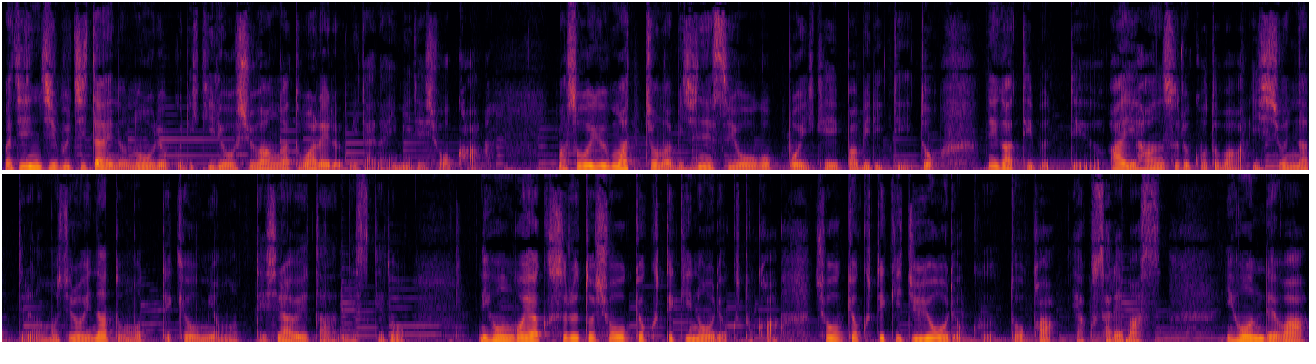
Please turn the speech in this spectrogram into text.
まあ、人事部自体の能力力量手腕が問われるみたいな意味でしょうか、まあ、そういうマッチョなビジネス用語っぽいケイパビリティとネガティブっていう相反する言葉が一緒になってるの面白いなと思って興味を持って調べたんですけど日本語訳すると消極的能力とか消極的受容力とか訳されます。日本では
